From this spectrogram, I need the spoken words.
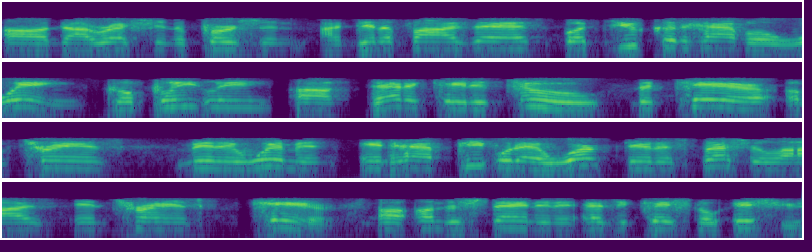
uh, direction the person identifies as, but you could have a wing completely uh, dedicated to the care of trans men and women and have people that work there that specialize in trans care, uh, understanding and educational issues.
